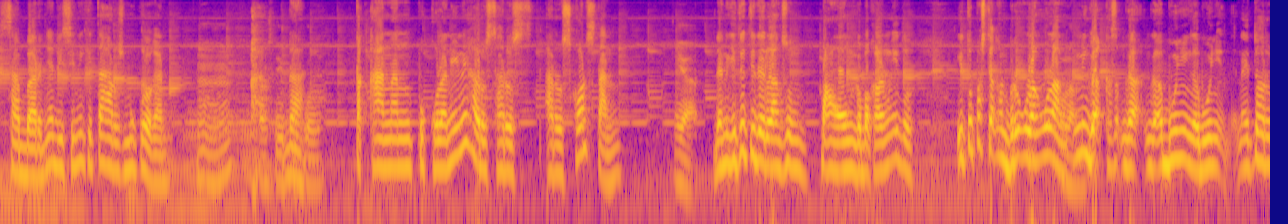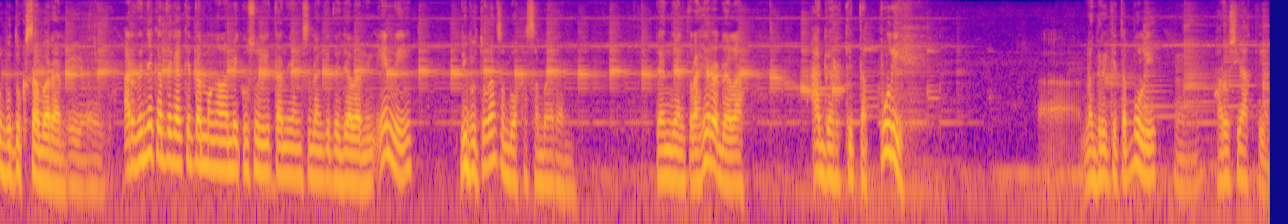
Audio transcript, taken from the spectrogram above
Sabarnya di sini kita harus mukul kan. Hmm, harus Nah, dipukul tekanan pukulan ini harus harus harus konstan ya dan itu tidak langsung paung gak bakalan itu. Itu pasti akan berulang-ulang. Ulang. Ini nggak nggak nggak bunyi nggak bunyi. Nah itu harus butuh kesabaran. Iya, iya. Artinya ketika kita mengalami kesulitan yang sedang kita jalanin ini dibutuhkan sebuah kesabaran. Dan yang terakhir adalah agar kita pulih. Uh, negeri kita pulih harus yakin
